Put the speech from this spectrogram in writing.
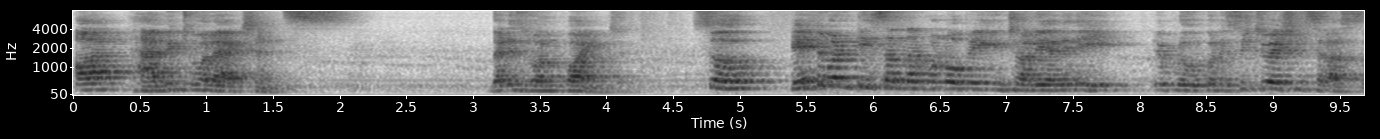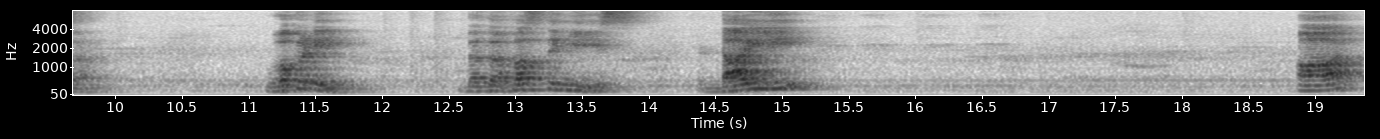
or habitual actions. That is one point. So ఎటువంటి సందర్భంలో ఉపయోగించాలి అనేది ఇప్పుడు కొన్ని సిచ్యువేషన్స్ రాస్తాను ఒకటి ద ఫస్ట్ థింగ్ ఈస్ డైలీ or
